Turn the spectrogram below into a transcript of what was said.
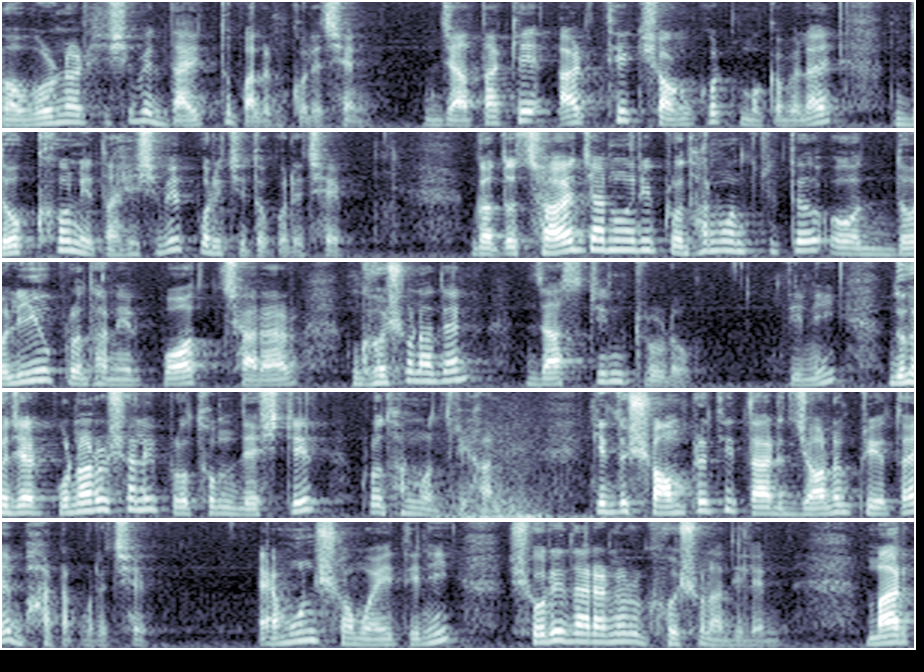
গভর্নর হিসেবে দায়িত্ব পালন করেছেন, যা তাকে আর্থিক সংকট মোকাবেলায় দক্ষ নেতা হিসেবে পরিচিত করেছে। গত ছয় জানুয়ারি প্রধানমন্ত্রিত্ব ও দলীয় প্রধানের পদ ছাড়ার ঘোষণা দেন জাস্টিন ট্রুডো। তিনি দু হাজার পনেরো সালে প্রথম দেশটির প্রধানমন্ত্রী হন, কিন্তু সম্প্রতি তার জনপ্রিয়তায় ভাটা পড়েছে। এমন সময়ে তিনি সরে দাঁড়ানোর ঘোষণা দিলেন। মার্ক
